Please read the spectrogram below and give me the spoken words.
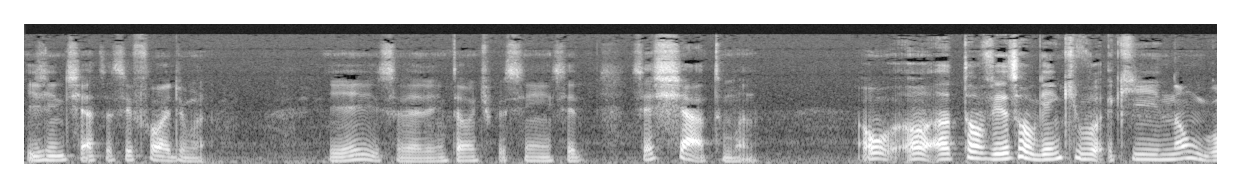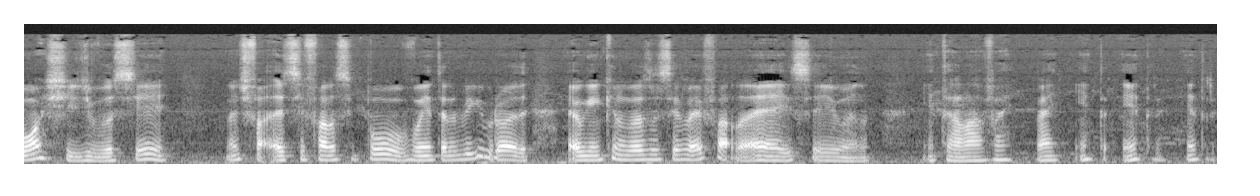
E gente chata se fode, mano. E é isso, velho. Então, tipo assim, você é chato, mano. Ou, ou, ou, talvez alguém que, que não goste de você fala, aí você fala assim, pô, vou entrar no Big Brother. Aí alguém que não gosta de você vai falar, é isso aí, mano. Entra lá, vai, vai, entra, entra, entra.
